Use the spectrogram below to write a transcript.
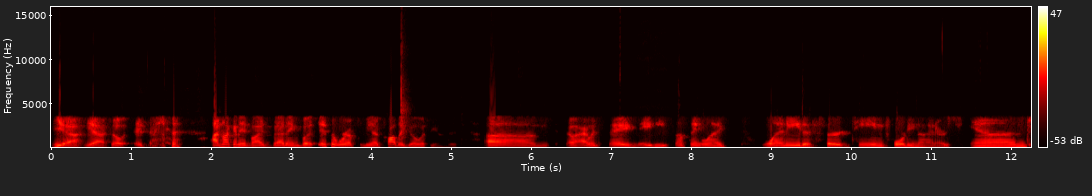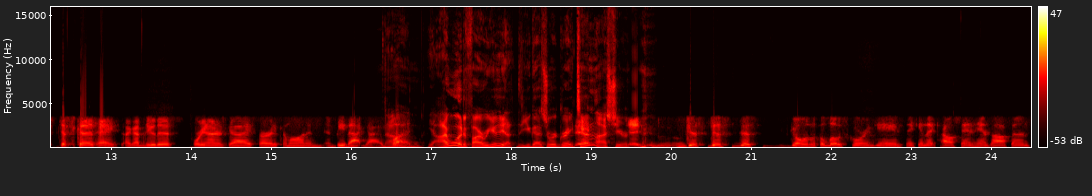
Yeah, yeah. So it, I'm not going to advise betting, but if it were up to me, I'd probably go with the under. Um, so I would say maybe something like 20 to 13 49ers. And just because, hey, I got to do this, 49ers guy, sorry to come on and, and be that guy. No, but yeah, I would if I were you. You guys were a great team last year. it, just, just, just going with a low scoring game, thinking that Kyle Shanahan's offense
